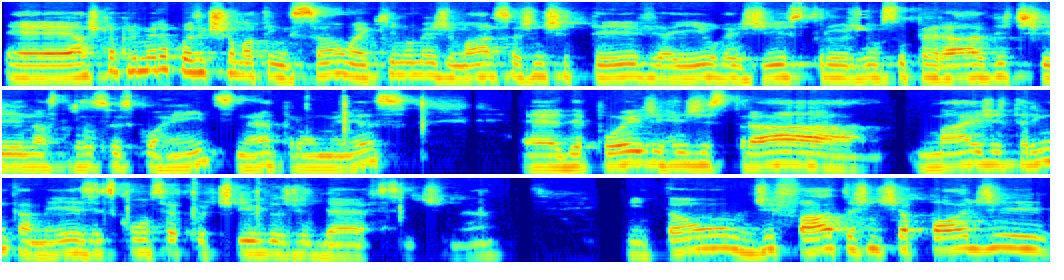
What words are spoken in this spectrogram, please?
É, acho que a primeira coisa que chama atenção é que no mês de março a gente teve aí o registro de um superávit nas transações correntes, né, para um mês, é, depois de registrar mais de 30 meses consecutivos de déficit, né. Então, de fato, a gente já pode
